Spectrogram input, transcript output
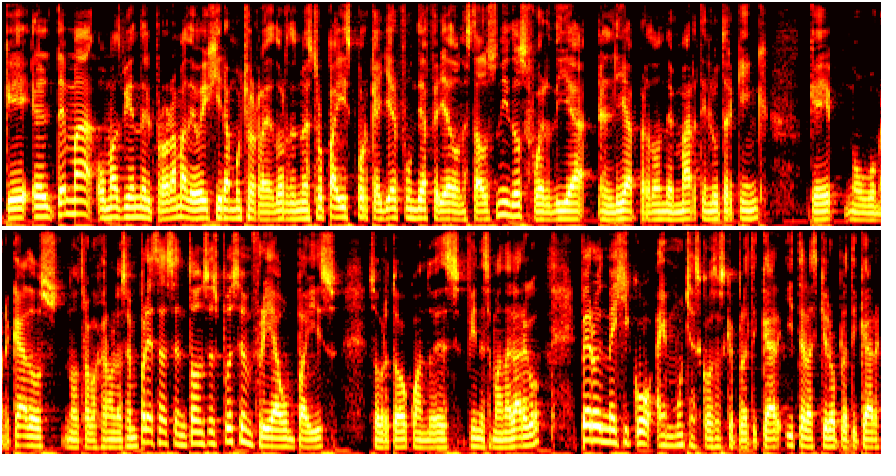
que el tema, o más bien el programa de hoy gira mucho alrededor de nuestro país, porque ayer fue un día feriado en Estados Unidos, fue el día, el día, perdón, de Martin Luther King, que no hubo mercados, no trabajaron las empresas, entonces pues se enfría un país, sobre todo cuando es fin de semana largo. Pero en México hay muchas cosas que platicar y te las quiero platicar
